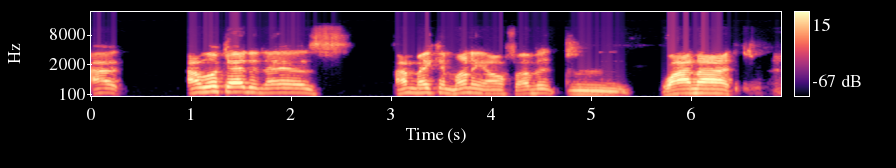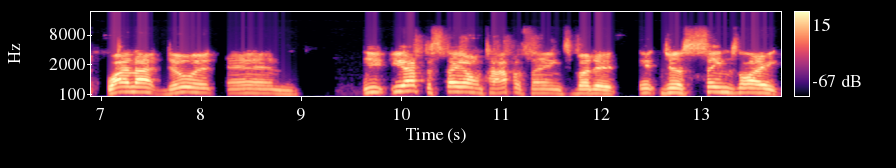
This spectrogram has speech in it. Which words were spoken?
I I look at it as I'm making money off of it. And why not why not do it? And you you have to stay on top of things but it it just seems like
